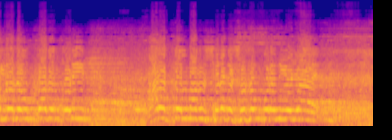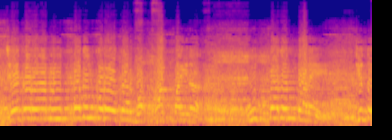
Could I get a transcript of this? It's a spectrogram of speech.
আমরা যে উৎপাদন করি আর একদল মানুষ সেটাকে শোষণ করে নিয়ে যায়। যে কারণে আমি উৎপাদন করেও তার ভাগ পাই না। উৎপাদন বাড়ে, কিন্তু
